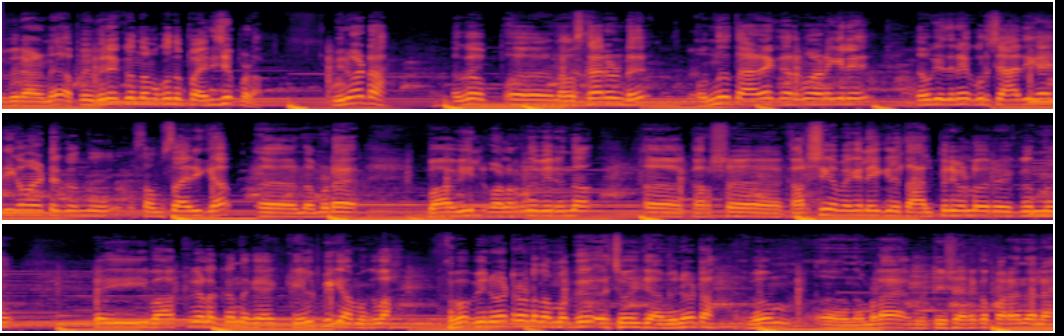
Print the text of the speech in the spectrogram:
ഇവരാണ്. അപ്പോൾ ഇവരെയൊക്കെ നമുക്കൊന്ന് പരിചയപ്പെടാം. ബിനുവേട്ടാ നമുക്ക് നമസ്കാരമുണ്ട്. ഒന്ന് താഴെ ഇറങ്ങുവാണെങ്കിൽ നമുക്ക് ഇതിനെക്കുറിച്ച് ആധികാരികമായിട്ടൊക്കെ ഒന്ന് സംസാരിക്കാം. നമ്മുടെ ഭാവിയിൽ വളർന്നു വരുന്ന കർഷ കാർഷിക മേഖലയിൽ താല്പര്യമുള്ളവരെയൊക്കെ ഒന്ന് ഈ വാക്കുകളൊക്കെ ഒന്ന് കേൾപ്പിക്കാം നമുക്ക്. വാ. അപ്പോൾ ബിനുവേട്ടനോട് നമുക്ക് ചോദിക്കാം. ബിനുവേട്ടാ ഇപ്പം നമ്മുടെ ബ്രിട്ടീഷുകാരൊക്കെ പറയുന്നല്ലേ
